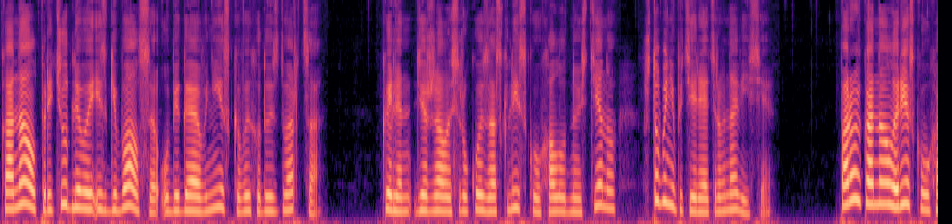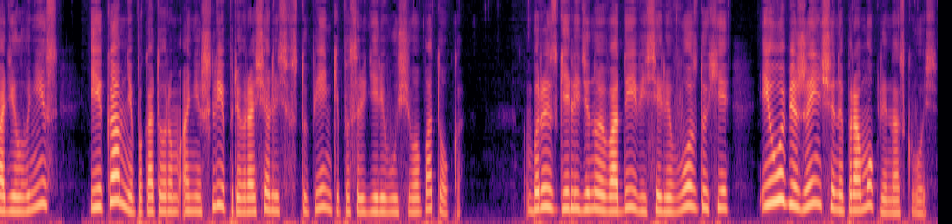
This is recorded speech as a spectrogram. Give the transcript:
Канал причудливо изгибался, убегая вниз к выходу из дворца. Кэлен держалась рукой за склизкую холодную стену, чтобы не потерять равновесие. Порой канал резко уходил вниз, и камни, по которым они шли, превращались в ступеньки посреди ревущего потока. Брызги ледяной воды висели в воздухе, и обе женщины промокли насквозь.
